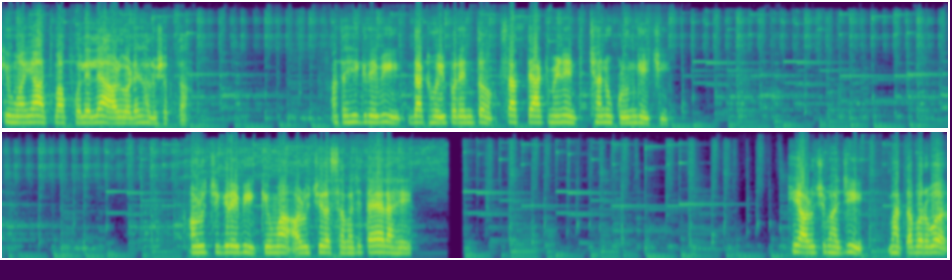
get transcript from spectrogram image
किंवा यात वाफवलेल्या आळूवड्या घालू शकता. आता ही ग्रेव्ही दाट होईपर्यंत सात ते आठ मिनिट छान उकळून घ्यायची. आळूची ग्रेव्ही किंवा आळूची रस्सा भाजी तयार आहे. ही आळूची भाजी भाताबरोबर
